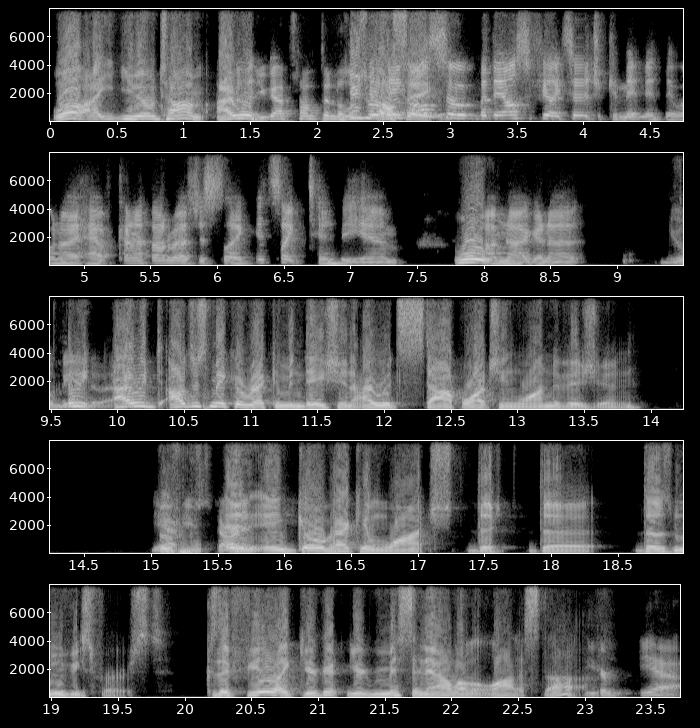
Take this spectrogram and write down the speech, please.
Well, I, you know, Tom, I would. You got something to Here's look what at. I'll they say. also, but they also feel like such a commitment that when I have kind of thought about it, it's just like it's like 10 p.m. Well, I'm not gonna. You'll be I into it. I would. I'll just make a recommendation. I would stop watching WandaVision yeah, if you started, and, and go back and watch the the those movies first because I feel like you're you're missing out on a lot of stuff. you're yeah.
